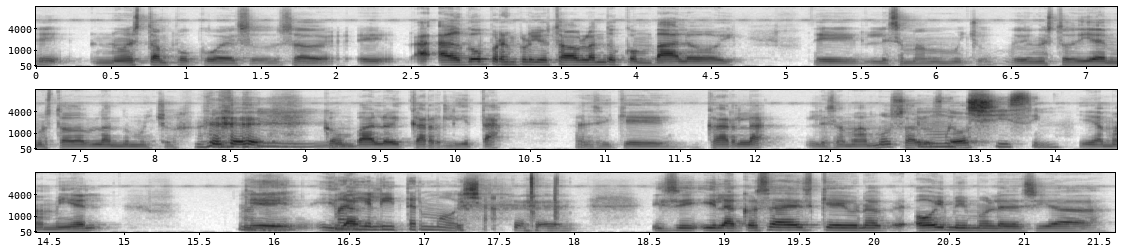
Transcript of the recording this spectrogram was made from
Eh, no es tampoco eso, ¿sabes? Eh, algo, por ejemplo, yo estaba hablando con Valo hoy, eh, les amamos mucho, en estos días hemos estado hablando mucho Mm. con Valo y Carlieta, así que Carla, les amamos a los dos Muchísimo. y a Mamiel. Mariel- Eh, y la- Marielita hermosa. y sí, y la cosa es que una, hoy mismo le decía,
